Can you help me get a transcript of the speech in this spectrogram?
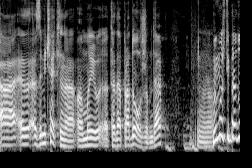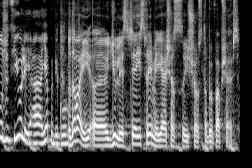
А, э, замечательно, мы тогда продолжим, да? Вы можете продолжить с Юлей, а я побегу. Ну давай, э, Юля, если у тебя есть время, я сейчас еще с тобой пообщаюсь.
